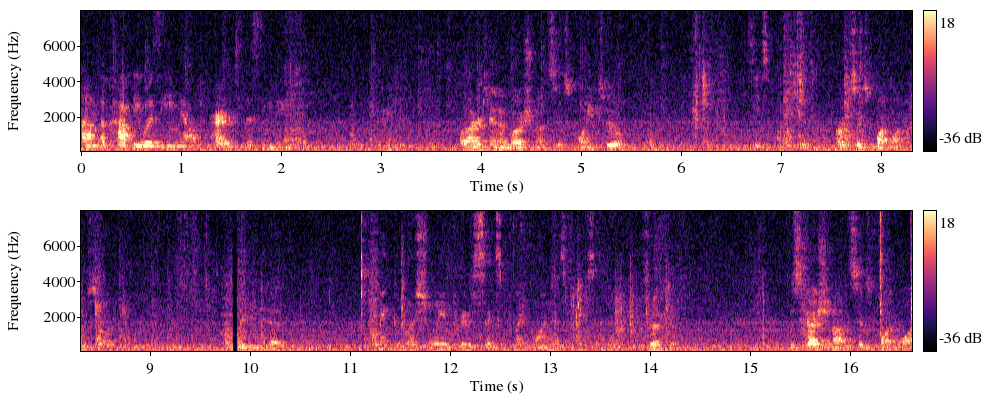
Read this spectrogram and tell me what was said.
Um, A copy was emailed prior to this meeting. Thank you. I'll entertain a motion on 6.2, Six point or 6.1, I'm sorry. I'm reading ahead. Two. Make a motion, we approve 6.1 as presented. Second. Discussion on 6.1.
